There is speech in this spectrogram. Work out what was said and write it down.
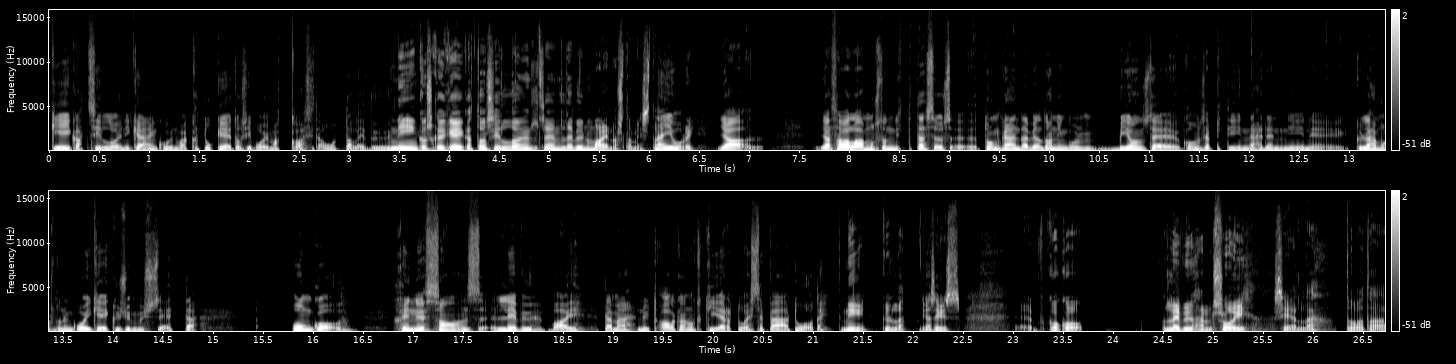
keikat silloin ikään kuin vaikka tukee tosi voimakkaasti sitä uutta levyä. Niin, koska keikat on silloin sen levyn mainostamista. Näin juuri. Ja, ja tavallaan musta on nyt tässä, jos äh, ton kääntää vielä tuohon niin Beyoncé-konseptiin nähden, niin äh, kyllähän musta on niin oikea kysymys se, että onko Renaissance-levy vai tämä nyt alkanut kiertue se päätuote. Niin, kyllä. Ja siis eh, koko levyhän soi siellä tuota,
